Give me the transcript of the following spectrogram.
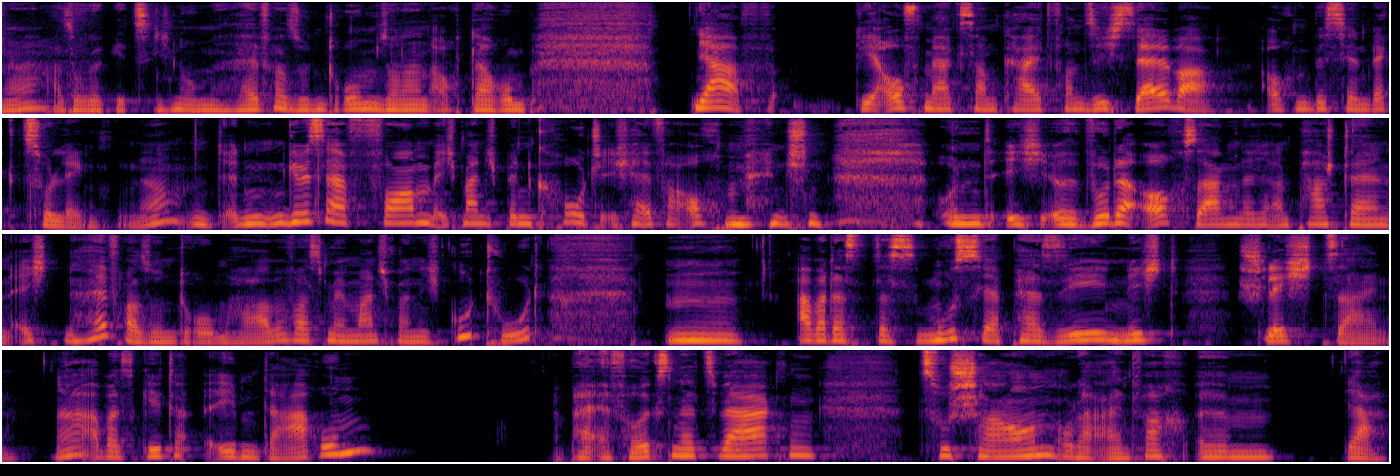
Ja, also da geht es nicht nur um Helfersyndrom, sondern auch darum, ja, die Aufmerksamkeit von sich selber auch ein bisschen wegzulenken. Ne? Und in gewisser Form, ich meine, ich bin Coach, ich helfe auch Menschen und ich äh, würde auch sagen, dass ich an ein paar Stellen echt ein Helfersyndrom habe, was mir manchmal nicht gut tut. Mm, aber das, das muss ja per se nicht schlecht sein. Ne? Aber es geht eben darum, bei Erfolgsnetzwerken zu schauen oder einfach, ähm, ja,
